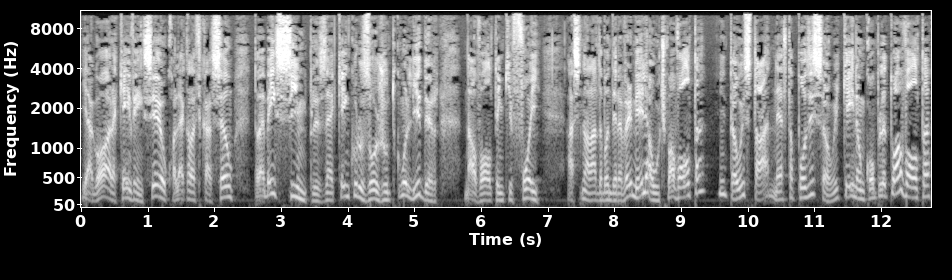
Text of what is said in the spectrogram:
e agora? Quem venceu? Qual é a classificação? Então é bem simples, né? Quem cruzou junto com o líder na volta em que foi assinalada a bandeira vermelha, a última volta, então está nesta posição. E quem não completou a volta,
